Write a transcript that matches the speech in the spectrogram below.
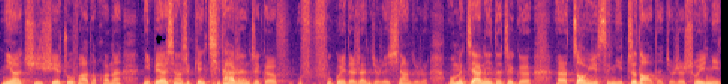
你要去学诸法的话呢，你不要想是跟其他人这个富富贵的人就是像，就是我们家里的这个呃遭遇是你知道的，就是所以你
